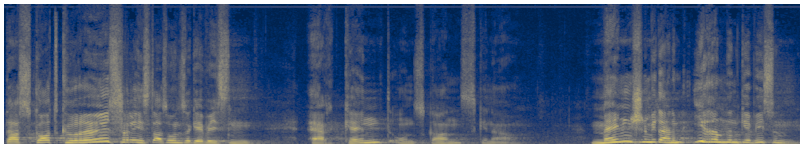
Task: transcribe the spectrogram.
dass Gott größer ist als unser Gewissen. Er kennt uns ganz genau. Menschen mit einem irrenden Gewissen,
